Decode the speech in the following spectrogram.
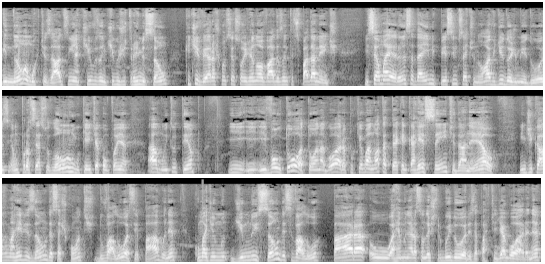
e não amortizados em ativos antigos de transmissão que tiveram as concessões renovadas antecipadamente. Isso é uma herança da MP 579 de 2012, é um processo longo que a gente acompanha há muito tempo e, e, e voltou à tona agora porque uma nota técnica recente da ANEL indicava uma revisão dessas contas, do valor a ser pago, né, com uma diminuição desse valor para o, a remuneração das distribuidoras a partir de agora, né,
